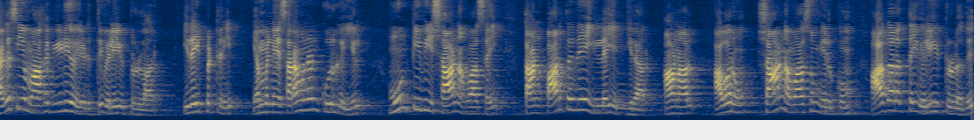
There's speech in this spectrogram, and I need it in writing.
ரகசியமாக வீடியோ எடுத்து வெளியிட்டுள்ளார். இதை பற்றி எம்எல்ஏ சரவணன் கூறுகையில் மூன் டிவி ஷா நவாஸை தான் பார்த்ததே இல்லை என்கிறார். ஆனால் அவரும் ஷா நவாஸும் இருக்கும் ஆதாரத்தை வெளியிட்டுள்ளது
